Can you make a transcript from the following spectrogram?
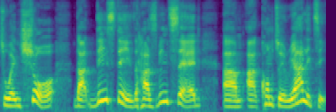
to ensure that these things that has been said um, come to a reality.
